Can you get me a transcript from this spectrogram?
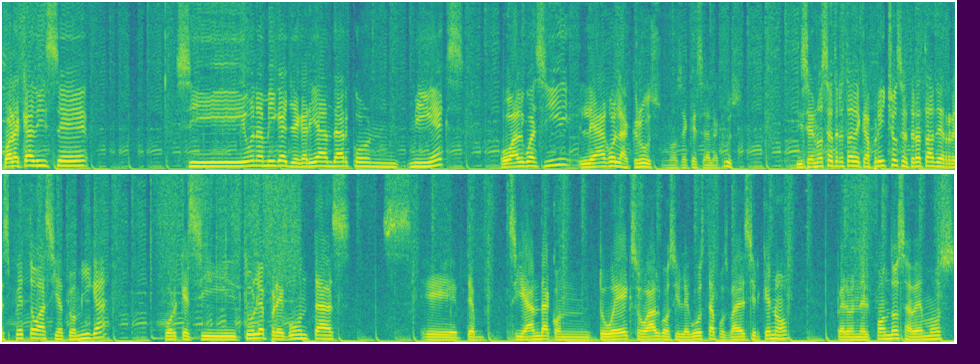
Por acá dice, si una amiga llegaría a andar con mi ex o algo así, le hago la cruz. No sé qué sea la cruz. Dice, no se trata de capricho, se trata de respeto hacia tu amiga porque si tú le preguntas eh, si anda con tu ex o algo, si le gusta, pues va a decir que no. Pero en el fondo sabemos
